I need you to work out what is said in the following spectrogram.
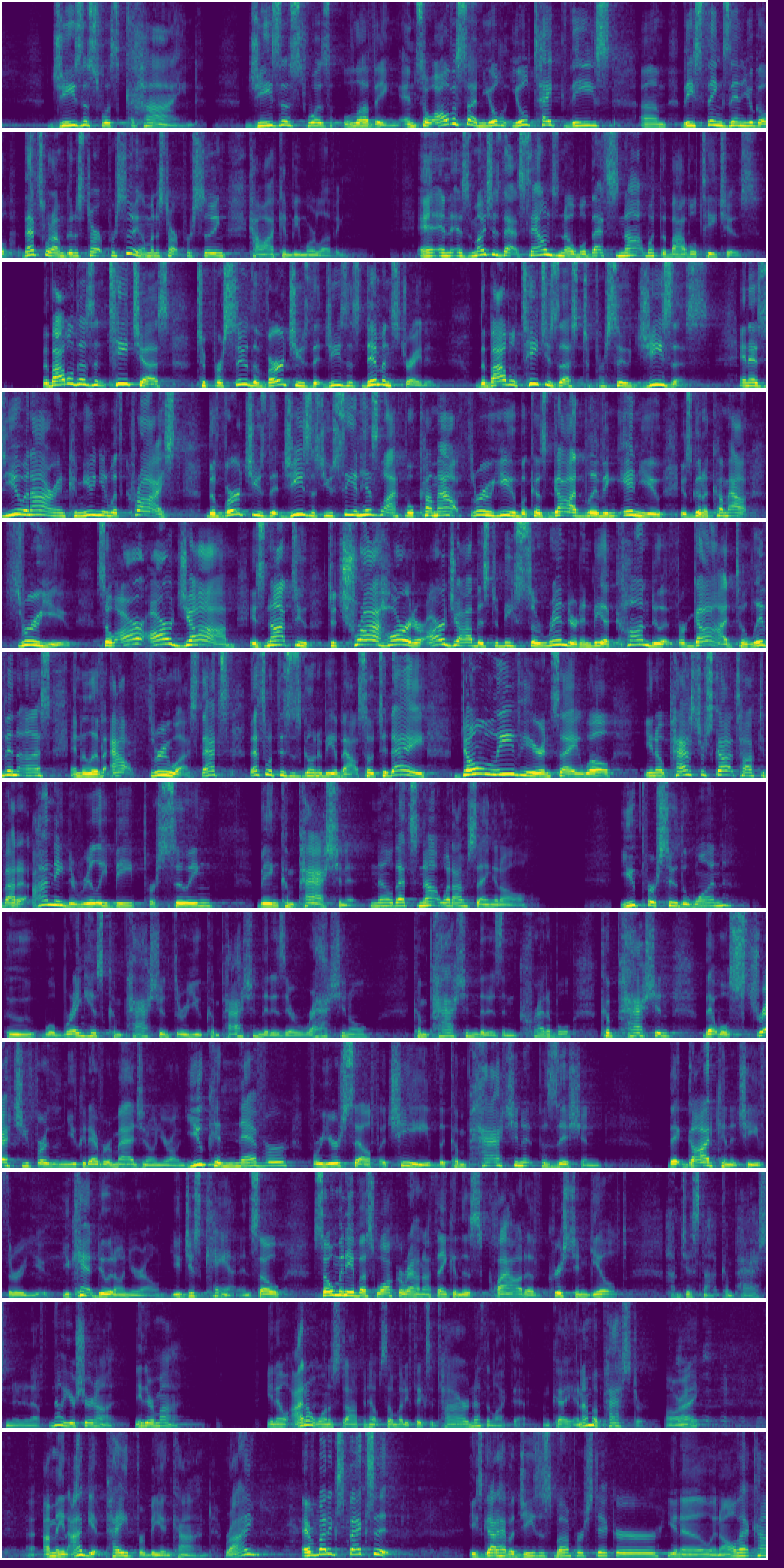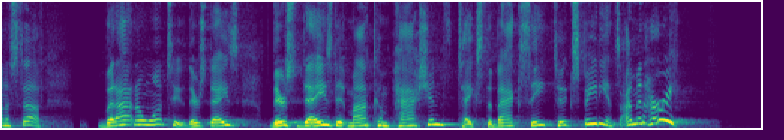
Jesus was kind. Jesus was loving. And so all of a sudden, you'll, you'll take these, um, these things in you'll go, that's what I'm going to start pursuing. I'm going to start pursuing how I can be more loving. And, and as much as that sounds noble, that's not what the Bible teaches. The Bible doesn't teach us to pursue the virtues that Jesus demonstrated. The Bible teaches us to pursue Jesus. And as you and I are in communion with Christ, the virtues that Jesus you see in his life will come out through you because God living in you is going to come out through you. So our, our job is not to, to try harder. Our job is to be surrendered and be a conduit for God to live in us and to live out through us. That's, that's what this is going to be about. So today, don't leave here and say, well, you know, Pastor Scott talked about it. I need to really be pursuing being compassionate. No, that's not what I'm saying at all. You pursue the one who will bring his compassion through you, compassion that is irrational, compassion that is incredible, compassion that will stretch you further than you could ever imagine on your own. You can never, for yourself, achieve the compassionate position that God can achieve through you. You can't do it on your own. You just can't. And so, so many of us walk around, I think, in this cloud of Christian guilt. I'm just not compassionate enough. No, you're sure not. Neither am I. You know, I don't want to stop and help somebody fix a tire, or nothing like that, okay? And I'm a pastor, all right? I mean, I get paid for being kind, right? Everybody expects it. He's got to have a Jesus bumper sticker, you know, and all that kind of stuff. But I don't want to. There's days, there's days that my compassion takes the back seat to expedience. I'm in a hurry.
